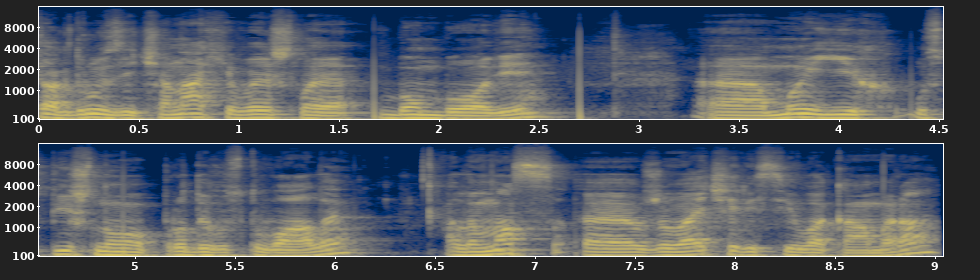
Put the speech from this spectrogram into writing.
Так, друзі, чанахи вийшли бомбові. Е, Ми їх успішно продегустували, але в нас е, вже ввечері сіла камера.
